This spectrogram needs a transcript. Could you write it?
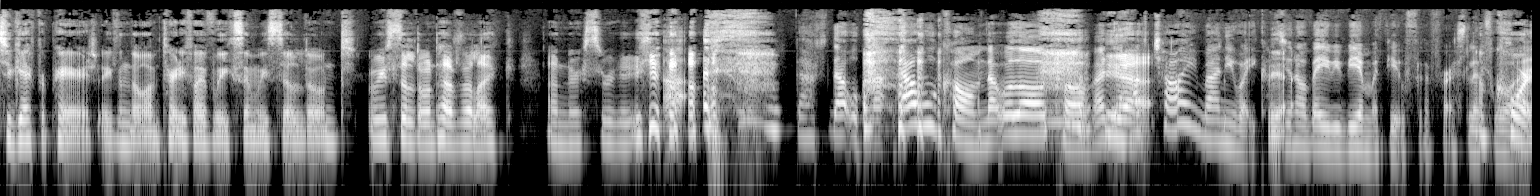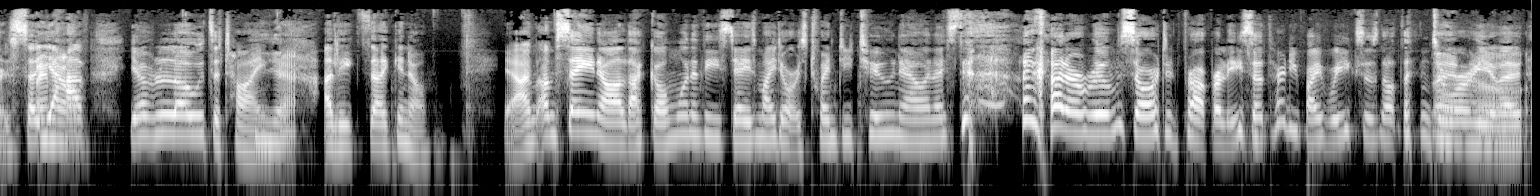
to get prepared. Even though I'm 35 weeks and we still don't, we still don't have a like a nursery. You know? that that will that will come. That will all come, and you have time anyway because Yeah. you know baby being with you for the first little Of while. course, So I you know. have you have loads of time. Yeah. at least like you know. Yeah, I'm I'm saying all that. Going one of these days, my daughter's 22 now, and I still got her room sorted properly. So 35 weeks is nothing to I worry know, about.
